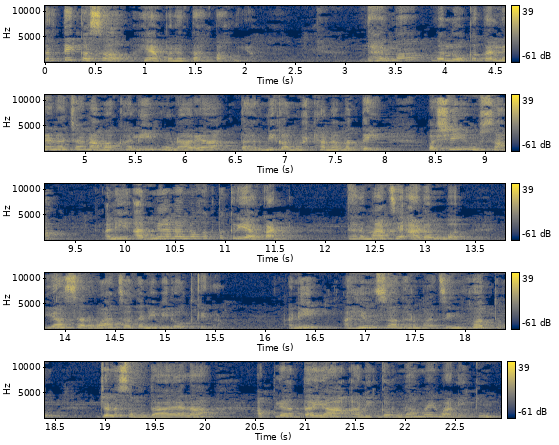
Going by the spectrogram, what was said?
तर ते कसं हे आपण आता पाहूया. धर्म व लोककल्याणाच्या नावाखाली होणाऱ्या धार्मिक अनुष्ठानामध्ये पशिहिंसा आणि अज्ञानानं फक्त क्रियाकांड धर्माचे आडंबर या सर्वाचा त्यांनी विरोध केला. आणि अहिंसा धर्माचे महत्त्व जनसमुदायाला आपल्या दया आणि करुणामय वाणीतून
